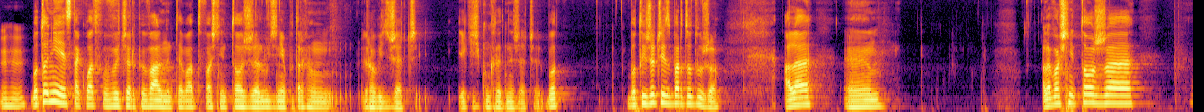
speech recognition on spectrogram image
Mhm. bo to nie jest tak łatwo wyczerpywalny temat, właśnie to, że ludzie nie potrafią robić rzeczy, jakieś konkretne rzeczy, bo, bo tych rzeczy jest bardzo dużo. Ale, ym, ale właśnie to, że y,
